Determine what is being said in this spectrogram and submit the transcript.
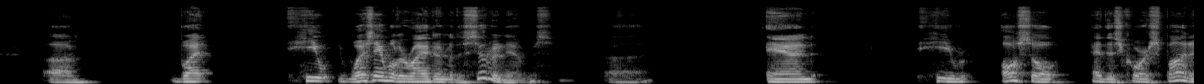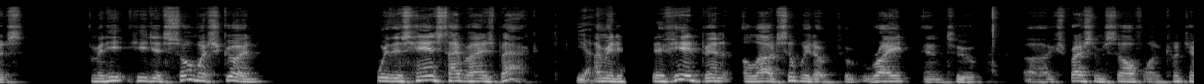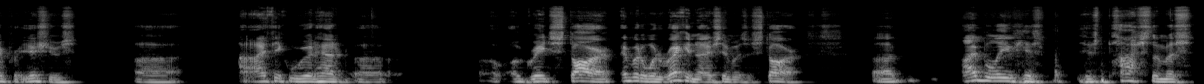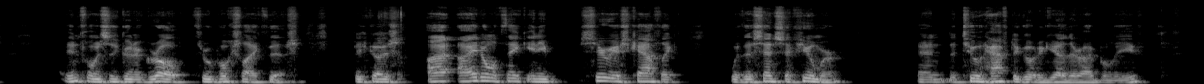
Um, but he was able to write under the pseudonyms, uh, and he also had this correspondence. I mean, he he did so much good with his hands tied behind his back. Yeah. I mean, if he had been allowed simply to, to write and to uh, express himself on contemporary issues, uh, I think we would have had uh, a great star. Everybody would recognize him as a star. Uh, I believe his his posthumous influence is going to grow through books like this, because I, I don't think any serious Catholic with a sense of humor, and the two have to go together, I believe,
